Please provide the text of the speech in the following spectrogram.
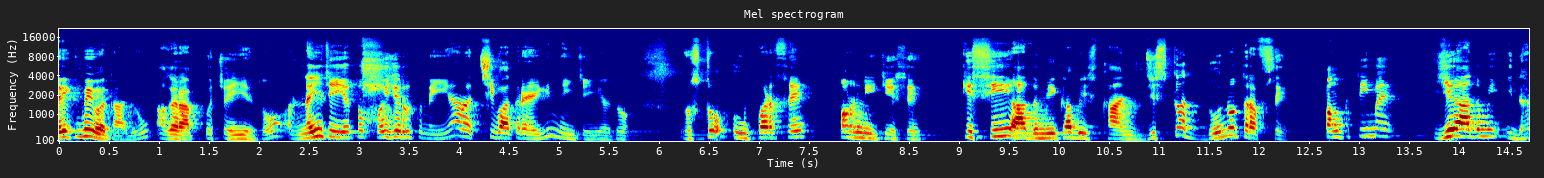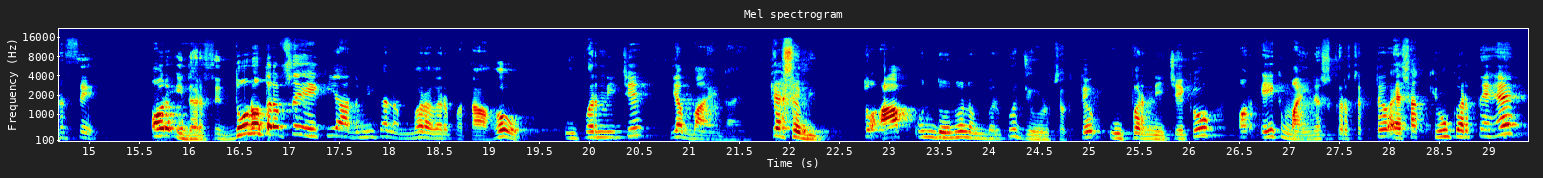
ट्रिक भी बता दूँ, अगर आपको चाहिए तो। और नहीं चाहिए तो कोई ज़रूरत नहीं है और अच्छी बात रहेगी, नहीं चाहिए तो। दोस्तों, ऊपर से और नीचे से किसी आदमी का भी स्थान जिसका दोनों तरफ़ से पंक्ति में ये आदमी इधर से और इधर से, दोनों तरफ़ से एक ही आदमी का नंबर अगर पता हो, ऊपर नीचे या बाएँ दाएँ, कैसे भी तो आप उन दोनों नंबर को जोड़ सकते हो, ऊपर नीचे को और एक माइनस कर सकते हो। ऐसा क्यों करते हैं?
